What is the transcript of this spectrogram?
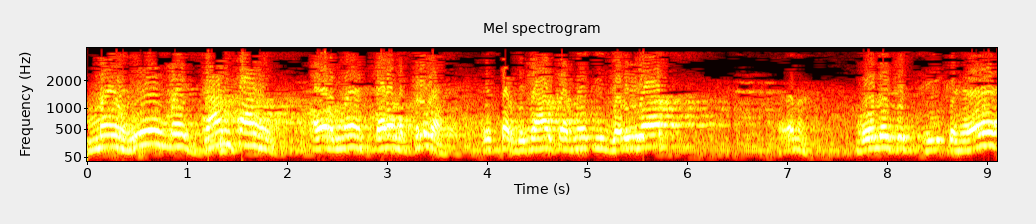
मैं हूँ, मैं जानता हूँ, और मैं परम प्रिय इस पर विचार करने की ज़रूरत, है ना? बोले कि ठीक है,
